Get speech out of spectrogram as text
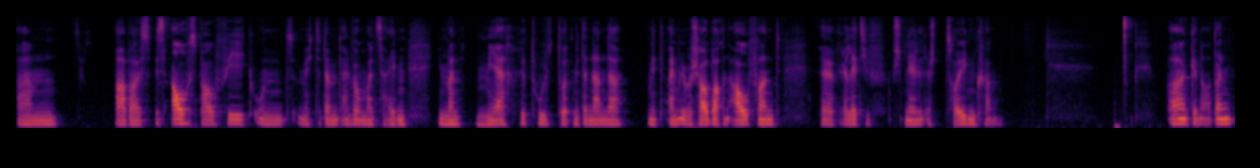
Ähm, aber es ist ausbaufähig und möchte damit einfach mal zeigen, wie man mehrere Tools dort miteinander mit einem überschaubaren Aufwand äh, relativ schnell erzeugen kann. Äh, genau, dann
